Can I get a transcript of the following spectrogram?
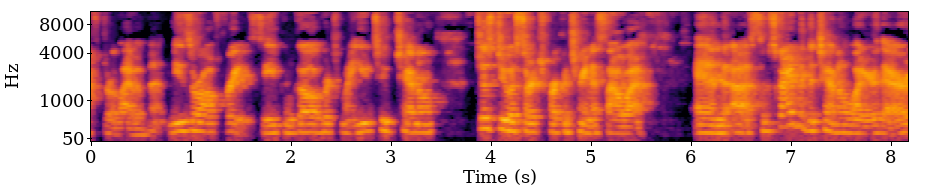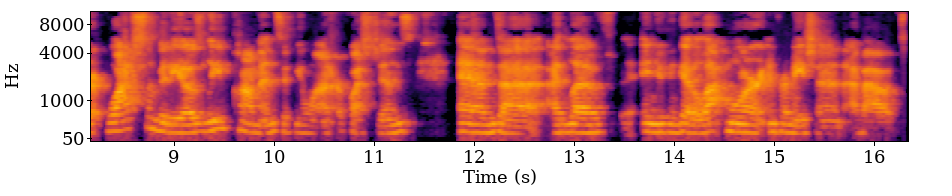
after live event. These are all free. So you can go over to my YouTube channel, just do a search for Katrina Sawa and uh, subscribe to the channel while you're there. Watch some videos, leave comments if you want or questions. And uh, I'd love, and you can get a lot more information about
